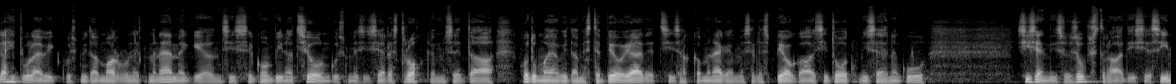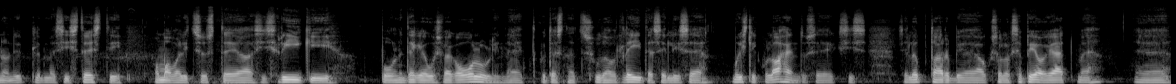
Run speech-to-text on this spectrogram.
lähitulevikus, mida ma arvan, et me näemegi, on siis see kombinatsioon, kus me siis järjest rohkem seda kodumajapidamiste biojäädet siis hakkame nägema selles biogaasi tootmise nagu sisendis või substraadis ja siin on, ütleme siis tõesti omavalitsuste ja siis riigi poolne tegevus väga oluline, et kuidas nad suudavad leida sellise mõistliku lahenduse, ehk siis see lõpptarbija jaoks oleks see biojäätme eh,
